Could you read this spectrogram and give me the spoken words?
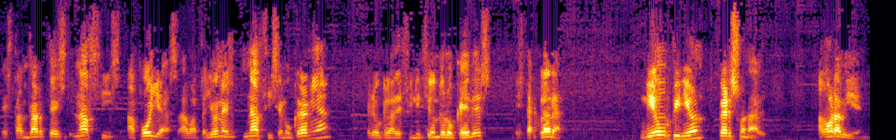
estandartes nazis, apoyas a batallones nazis en Ucrania, creo que la definición de lo que eres está clara. Mi opinión personal. Ahora bien,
